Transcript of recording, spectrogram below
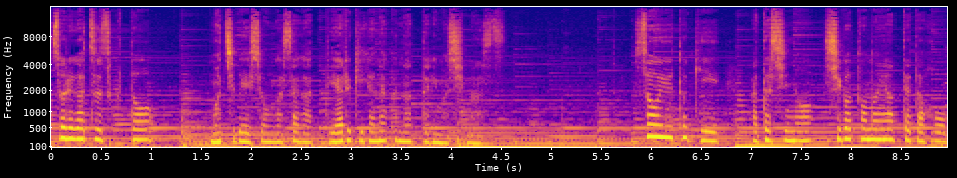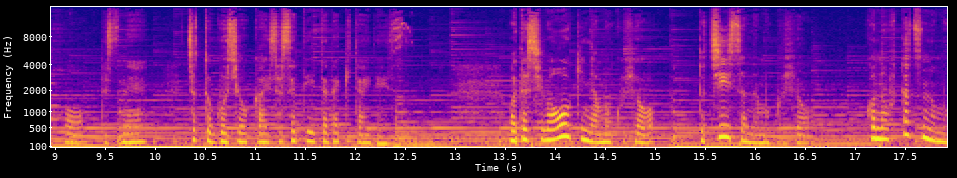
それが続くとモチベーションが下がってやる気がなくなったりもします。そういう時私の仕事のやってた方法ですね。ちょっとご紹介させていただきたいです。私は大きな目標と小さな目標この2つの目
